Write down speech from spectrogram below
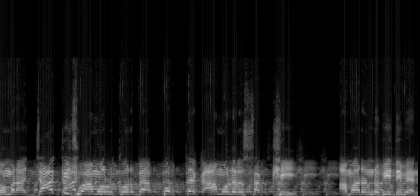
তোমরা যা কিছু আমল করবে, প্রত্যেক আমলের সাক্ষী আমার নবী দিবেন।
